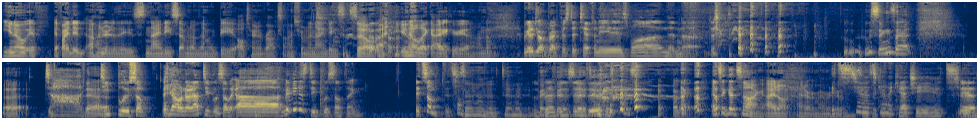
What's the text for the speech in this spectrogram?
you know, if if I did a hundred of these, ninety-seven of them would be alternative rock songs from the '90s. So, I, you know, like I hear you on that. We're gonna do our breakfast at Tiffany's one, and uh, Who, sings that? Uh, ah, Deep Blue some. No, no, not Deep Blue something. Uh, maybe it is Deep Blue something. It's some. It's some. okay, that's a good song. I don't, I don't remember who. It's yeah, it's it, kind of catchy. It's Sure. yeah,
